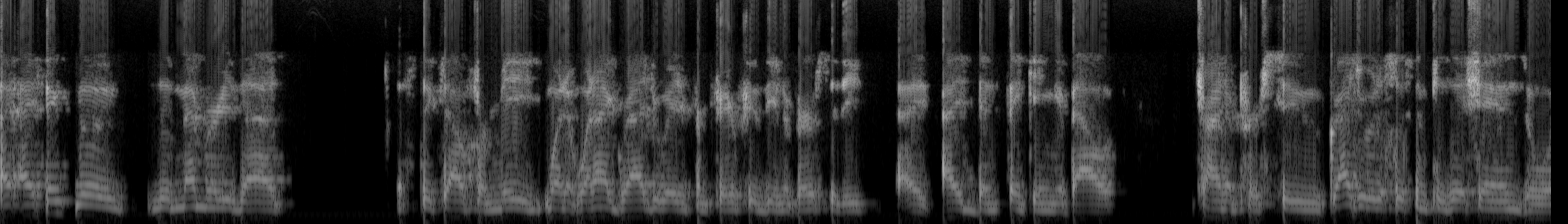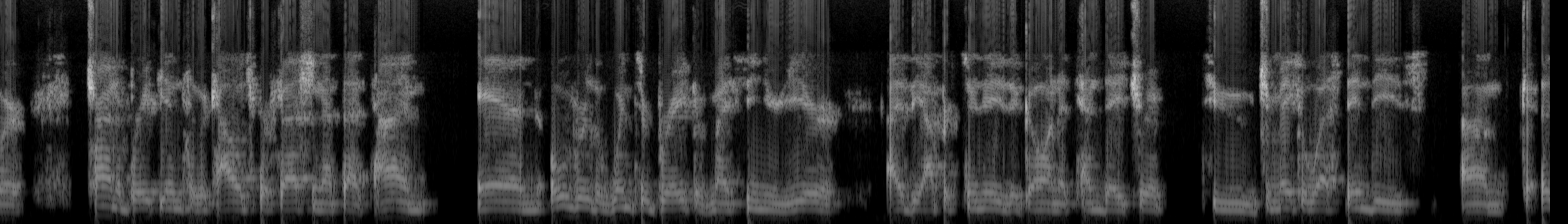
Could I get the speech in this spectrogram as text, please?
I, I think the the memory that sticks out for me when when I graduated from Fairfield University, I I'd been thinking about trying to pursue graduate assistant positions or trying to break into the college profession at that time. And over the winter break of my senior year, I had the opportunity to go on a ten day trip to Jamaica West Indies, um, a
